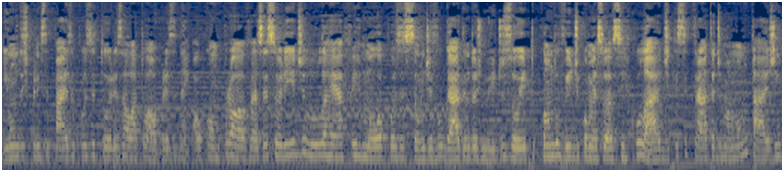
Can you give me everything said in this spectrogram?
e um dos principais opositores ao atual presidente. Ao comprova, a assessoria de Lula reafirmou a posição divulgada em 2018, quando o vídeo começou a circular, de que se trata de uma montagem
